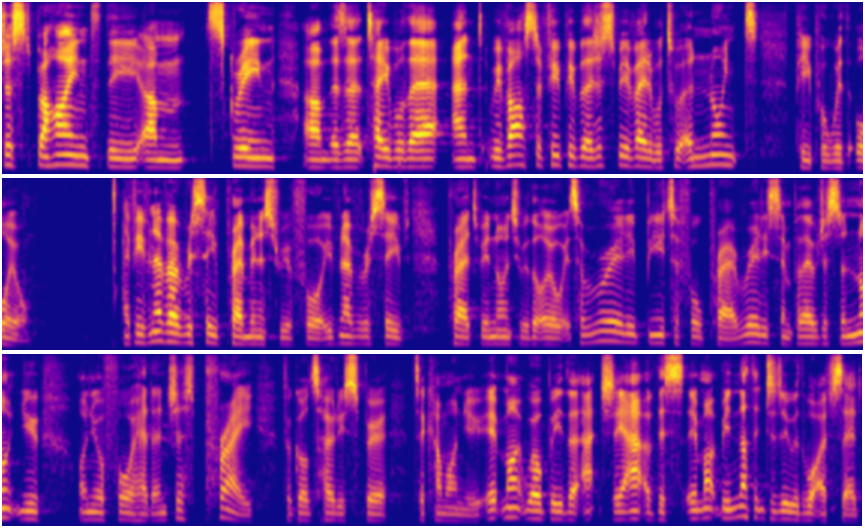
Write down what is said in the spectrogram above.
just behind the um, screen, um, there's a table there, and we've asked a few people there just to be available to anoint people with oil. If you've never received prayer ministry before, you've never received prayer to be anointed with oil, it's a really beautiful prayer, really simple. They will just anoint you on your forehead and just pray for God's Holy Spirit to come on you. It might well be that actually out of this, it might be nothing to do with what I've said,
